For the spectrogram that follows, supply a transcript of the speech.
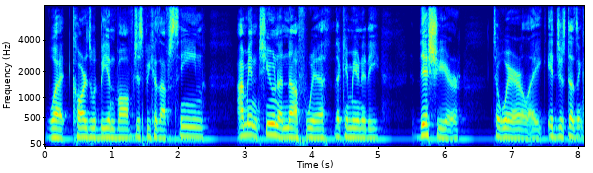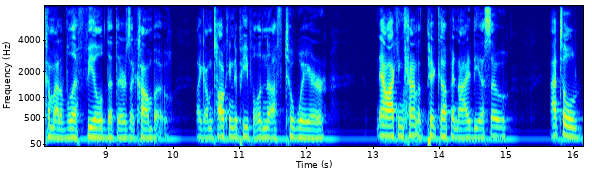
what cards would be involved just because I've seen. I'm in tune enough with the community this year to where like it just doesn't come out of left field that there's a combo. Like I'm talking to people enough to where now I can kind of pick up an idea. So I told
